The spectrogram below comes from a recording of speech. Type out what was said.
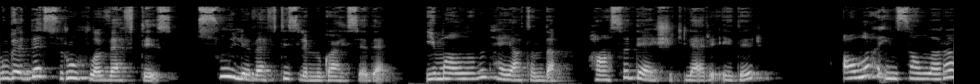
Müqəddəs ruhla vəftiz, su ilə vəftizlə müqayisədə imanlının həyatında hansı dəyişiklikləri edir? Allah insanlara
